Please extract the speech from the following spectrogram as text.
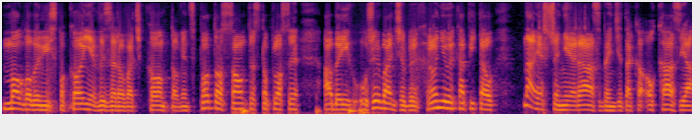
mogłoby mi spokojnie wyzerować konto. Więc po to są te stop lossy, aby ich używać, żeby chroniły kapitał. No a jeszcze nie raz będzie taka okazja,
